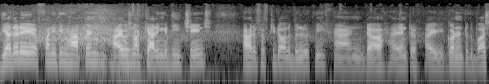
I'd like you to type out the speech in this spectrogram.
the other day a funny thing happened. I was not carrying any change. I had a $50 bill with me and I, enter, I got into the bus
